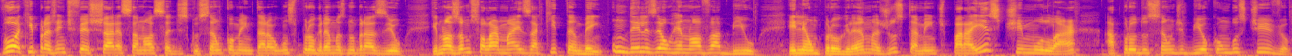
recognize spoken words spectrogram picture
Vou aqui para a gente fechar essa nossa discussão comentar alguns programas no Brasil e nós vamos falar mais aqui também. Um deles é o RenovaBio. Ele é um programa justamente para estimular a produção de biocombustível.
